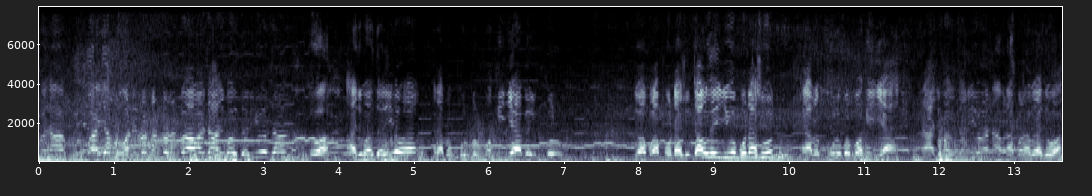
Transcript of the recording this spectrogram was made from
બધા આવી ગયા પવન એટલો ઠંડો ઠંડો આવે છે. આજુબાજુ દરિયો છે. તો આજુબાજુ દરિયો છે. અને આપણે પુલ પર પહોંચી ગયા. બિલકુલ જો આપણા ફોટાશૂટ ફોટા શૂટ ચાલુ થઈ ગયું ફોટા શૂટ. અને આપણે પુલ ઉપર પહોંચી ગયા. અને આજુબાજુ દરિયો અને નાવડા પણ હવે જોવા.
